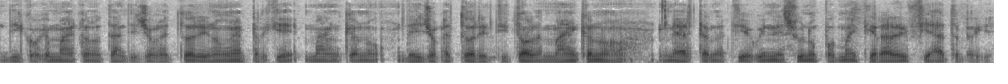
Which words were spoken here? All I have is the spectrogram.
dico che mancano tanti giocatori non è perché mancano dei giocatori titolari, mancano le alternative, quindi nessuno può mai tirare il fiato perché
